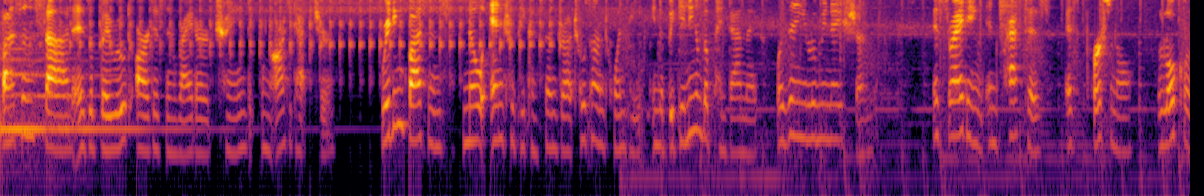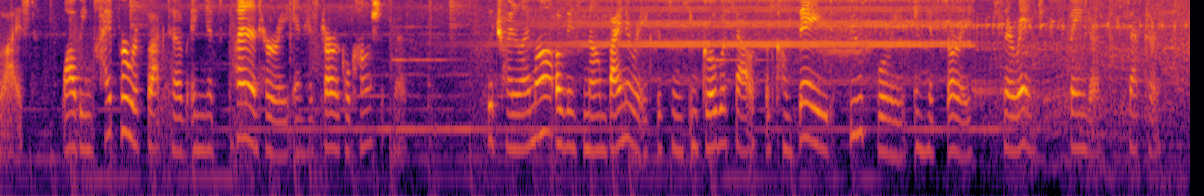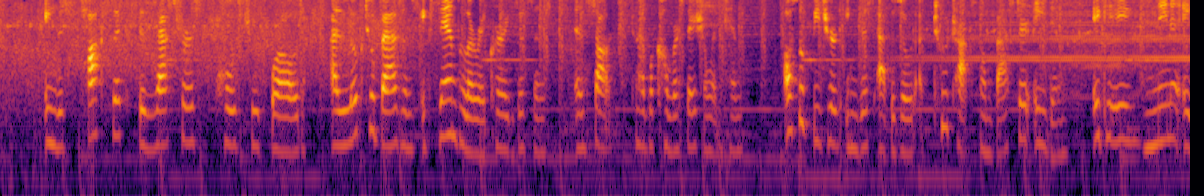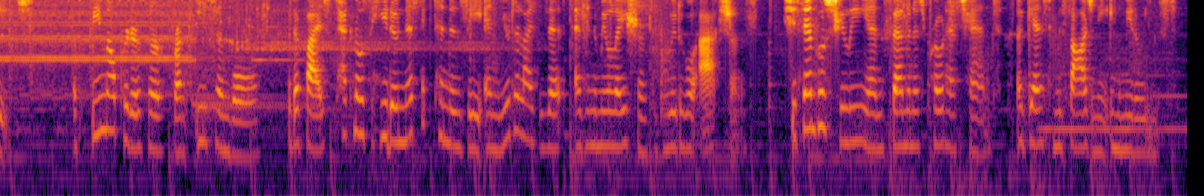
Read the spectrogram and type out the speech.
Bassem Saad is a Beirut artist and writer trained in architecture. Reading Bassem's No Entropy Cassandra 2020 in the beginning of the pandemic was an illumination. His writing and practice is personal, localized, while being hyper reflective in its planetary and historical consciousness. The trilemma of his non binary existence in Global South was conveyed beautifully in his story, Syringe, Spender, Scepter. In this toxic, disastrous post truth world, I looked to Bassem's exemplary queer existence and sought to have a conversation with him. Also featured in this episode are two tracks from Bastard Aiden, aka Nene H, a female producer from Istanbul who defies techno's hedonistic tendency and utilizes it as an emulation for political actions. She samples Chilean feminist protest chant against misogyny in the Middle East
